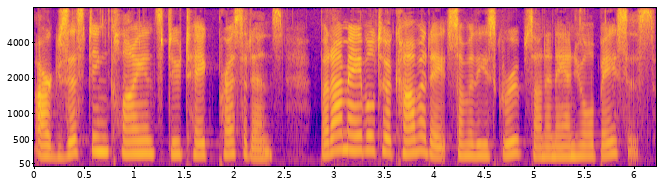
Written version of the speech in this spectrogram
Our existing clients do take precedence, but I'm able to accommodate some of these groups on an annual basis.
